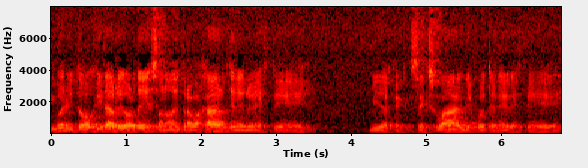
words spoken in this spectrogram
y bueno, y todo gira alrededor de eso, ¿no? De trabajar, tener este, vida sexual, después tener este,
